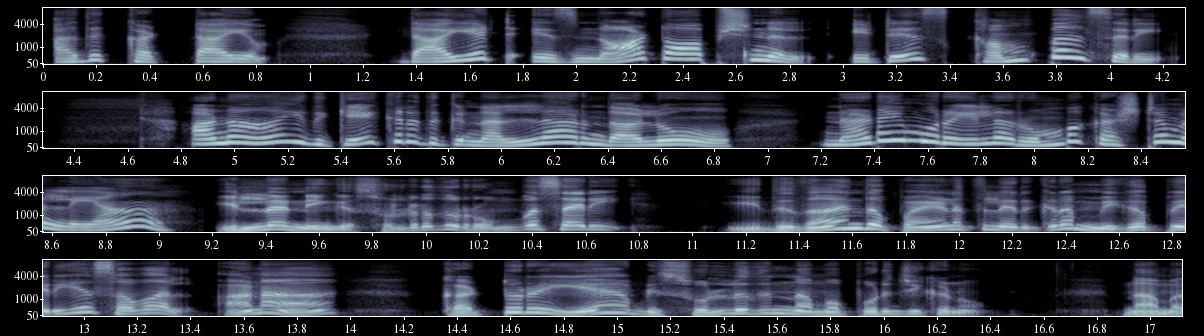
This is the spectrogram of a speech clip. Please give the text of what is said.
அது கட்டாயம். Diet is not optional it is compulsory ஆனா இது கேக்குறதுக்கு நல்லா இருந்தாலும் நடைமுறையில ரொம்ப கஷ்டம் இல்லையா? இல்ல நீங்க சொல்றது ரொம்ப சரி. இதுதான் இந்த பயணத்துல இருக்கிற மிகப்பெரிய சவால். ஆனா கட்டுரை ஏன் அப்படி சொல்லுதுன்னு நாம புரிஞ்சுக்கணும். நாம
